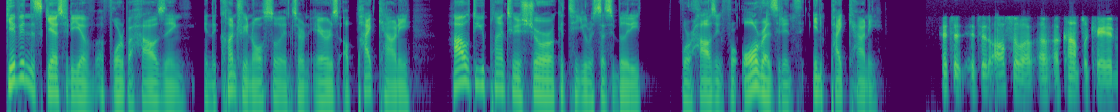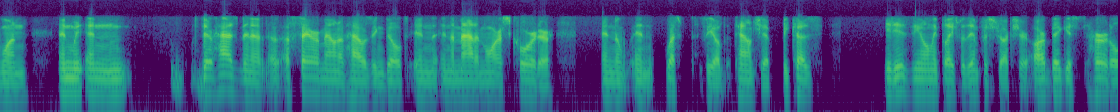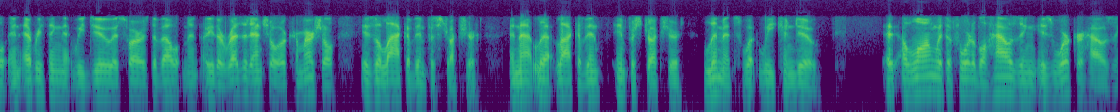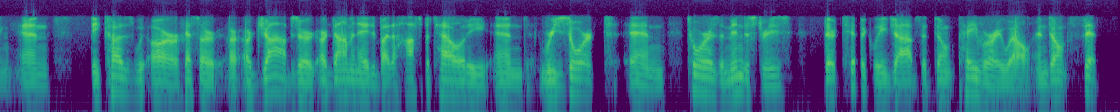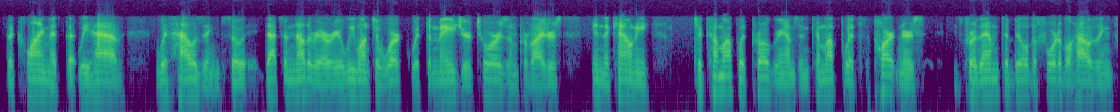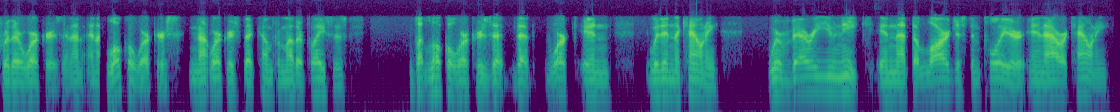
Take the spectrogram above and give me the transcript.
Given the scarcity of affordable housing in the country and also in certain areas of Pike County, how do you plan to ensure continued accessibility for housing for all residents in Pike County? It's a, it's also a, a, complicated one, and we and there has been a, a, fair amount of housing built in in the Matamoras corridor, in the in Westfall Township because it is the only place with infrastructure. Our biggest hurdle in everything that we do, as far as development, either residential or commercial, is the lack of infrastructure, and that lack of in- infrastructure limits what we can do along with affordable housing is worker housing. And because we yes our, our, our jobs are, are dominated by the hospitality and resort and tourism industries they're typically jobs that don't pay very well and don't fit the climate that we have with housing. So that's another area we want to work with the major tourism providers in the county to come up with programs and come up with partners for them to build affordable housing for their workers and, and local workers, not workers that come from other places, but local workers that, that work in within the county. We're very unique in that the largest employer in our county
